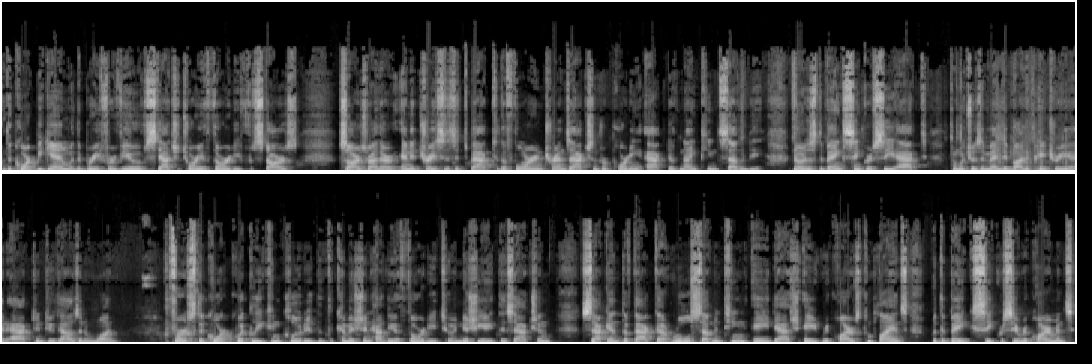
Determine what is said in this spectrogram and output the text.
The court began with a brief review of statutory authority for STARS, SARS rather, and it traces its back to the Foreign Transactions Reporting Act of 1970, known as the Bank Secrecy Act, and which was amended by the Patriot Act in 2001. First, the court quickly concluded that the Commission had the authority to initiate this action. Second, the fact that Rule 17A 8 requires compliance with the bank secrecy requirements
